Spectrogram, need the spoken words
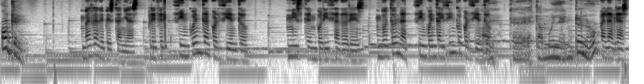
Ok. Barra de pestañas. Prefer 50%. Mis temporizadores. Botón a 55%. Vale, que está muy lento, ¿no? Palabras.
